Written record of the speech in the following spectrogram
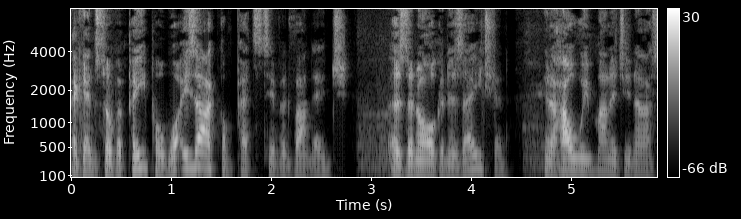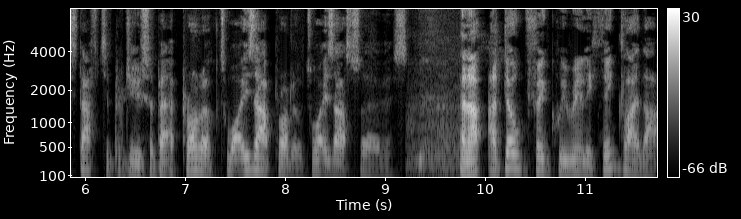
against other people? What is our competitive advantage as an organisation? You know, how are we managing our staff to produce a better product? What is our product? What is our service? And I, I don't think we really think like that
